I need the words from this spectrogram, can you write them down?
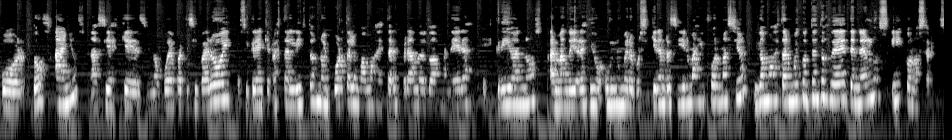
por dos años, así es que si no pueden participar hoy o si creen que no están listos, no importa, los vamos a estar esperando de todas maneras. Escríbanos. Armando ya les dio un número por si quieren recibir más información y vamos a estar muy contentos de tenerlos y conocerlos.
